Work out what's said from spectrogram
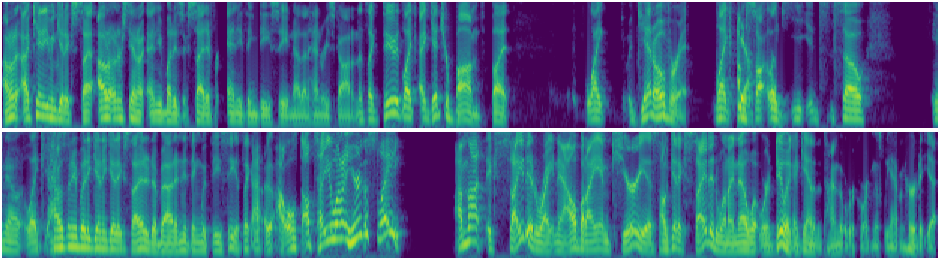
I don't, I can't even get excited. I don't understand how anybody's excited for anything DC now that Henry's gone. And it's like, dude, like I get you're bummed, but like get over it. Like I'm yeah. sorry, like it's so you know, like how's anybody going to get excited about anything with DC? It's like I, will I'll tell you when I hear the slate. I'm not excited right now, but I am curious. I'll get excited when I know what we're doing. Again, at the time that we're recording this, we haven't heard it yet.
